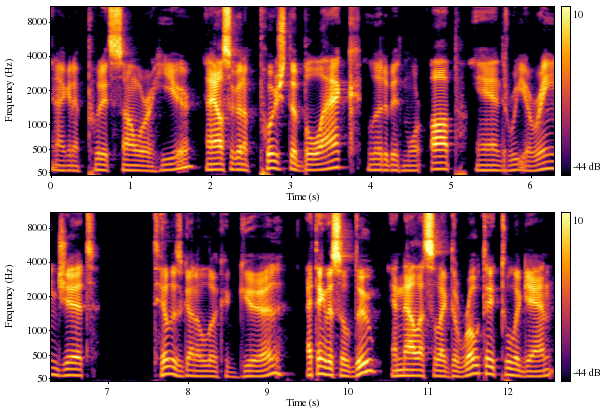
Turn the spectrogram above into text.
And I'm gonna put it somewhere here. And I'm also gonna push the black a little bit more up and rearrange it till it's gonna look good. I think this will do. And now let's select the rotate tool again.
